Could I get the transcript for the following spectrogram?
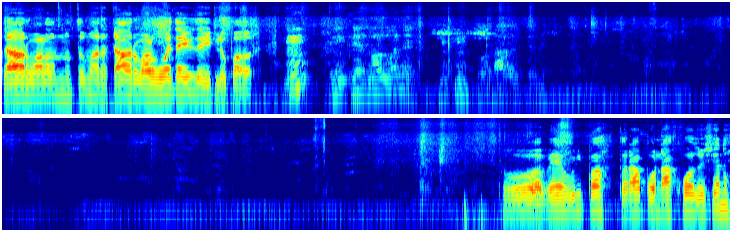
ટાવર વાળાનું તમારો ટાવર વાળો હોય તો આવી જાય એટલો પાવર હમ? તો હવે ઉલ્પા તરાપો નાખવો જોઈશે ને?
